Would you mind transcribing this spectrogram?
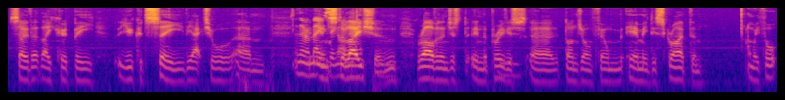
so that they could be you could see the actual um, amazing. installation rather than just in the previous uh, donjon film hear me describe them and we thought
